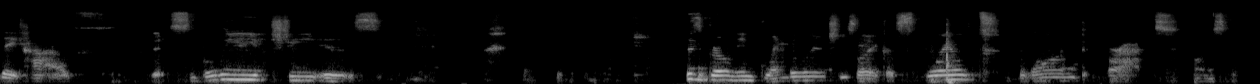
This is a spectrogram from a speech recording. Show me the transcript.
they have this bully. She is this girl named Gwendoline. She's like a spoiled blonde brat, honestly.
